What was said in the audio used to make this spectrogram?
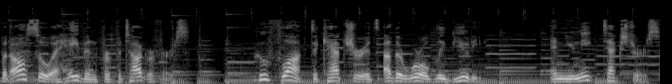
but also a haven for photographers who flock to capture its otherworldly beauty and unique textures.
